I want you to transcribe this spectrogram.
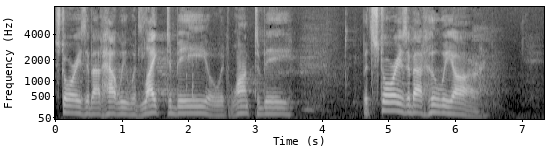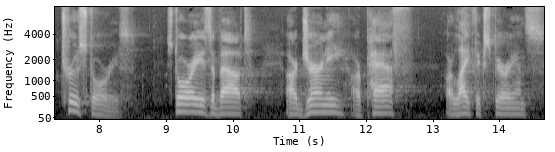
stories about how we would like to be or would want to be, but stories about who we are, true stories, stories about our journey, our path, our life experience,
